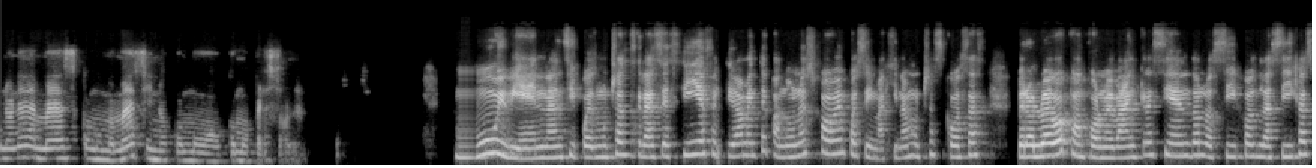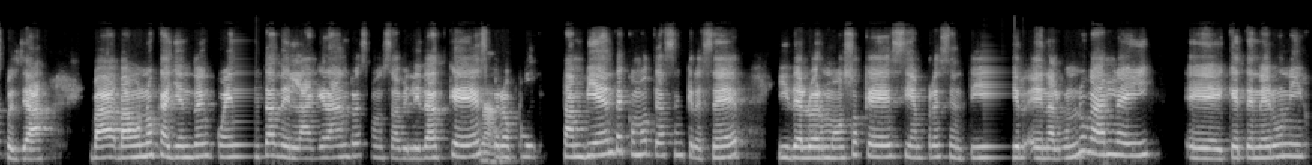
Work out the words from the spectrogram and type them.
no nada más como mamá, sino como, como persona. Muy bien, Nancy, pues muchas gracias. Sí, efectivamente, cuando uno es joven, pues se imagina muchas cosas, pero luego conforme van creciendo los hijos, las hijas, pues ya va, va uno cayendo en cuenta de la gran responsabilidad que es, pero pues, también de cómo te hacen crecer y de lo hermoso que es siempre sentir, en algún lugar leí eh, que tener un hijo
